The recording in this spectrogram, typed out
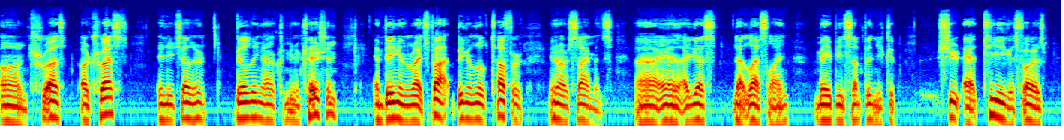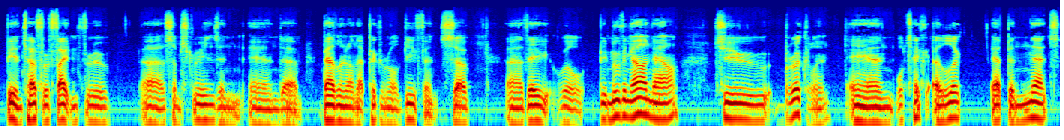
on trust, our trust in each other, building our communication, and being in the right spot, being a little tougher in our assignments. Uh, and I guess that last line may be something you could shoot at Teague as far as being tougher, fighting through uh, some screens and and uh, battling on that pick and roll defense. So uh, they will be moving on now to Brooklyn, and we'll take a look at the Nets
